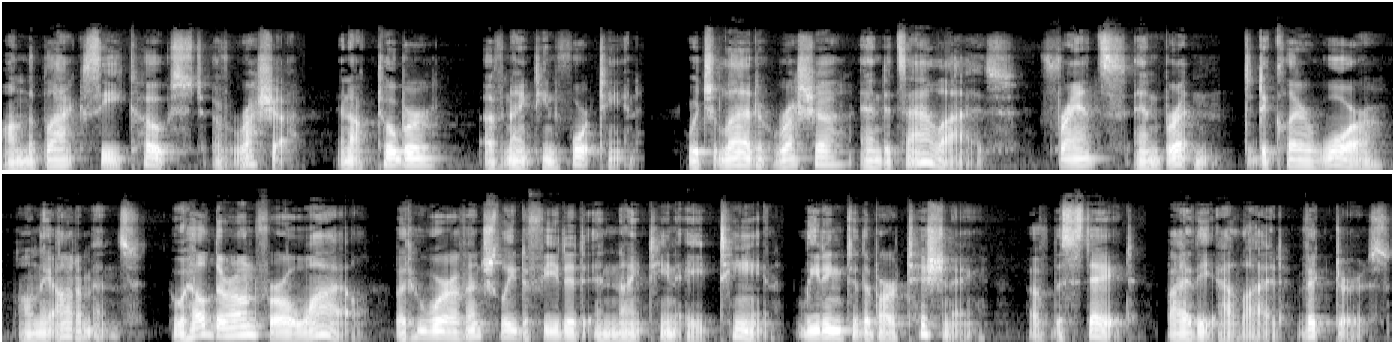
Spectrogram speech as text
on the Black Sea coast of Russia in October of 1914, which led Russia and its allies, France and Britain, to declare war on the Ottomans, who held their own for a while but who were eventually defeated in 1918, leading to the partitioning of the state by the Allied victors.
